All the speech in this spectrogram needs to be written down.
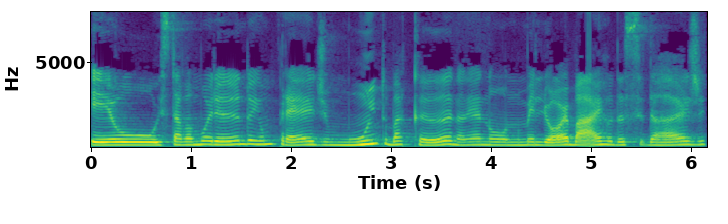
eu estava morando em um prédio muito bacana, né, no, no, melhor bairro da cidade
